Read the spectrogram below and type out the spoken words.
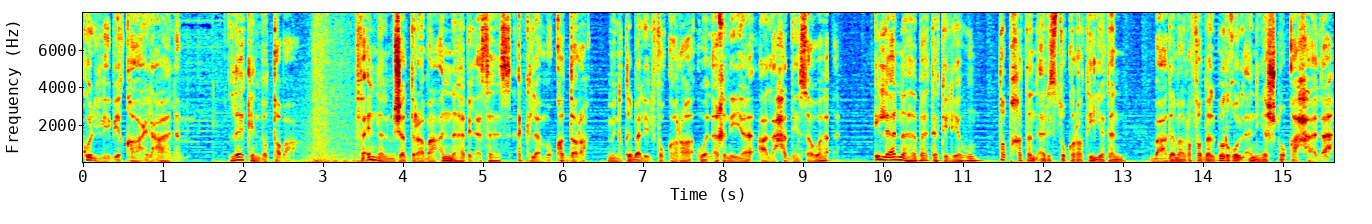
كل بقاع العالم. لكن بالطبع فإن المجدره مع أنها بالأساس أكلة مقدرة من قبل الفقراء والأغنياء على حد سواء إلا أنها باتت اليوم طبخة أرستقراطية بعدما رفض البرغل أن يشنق حاله.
